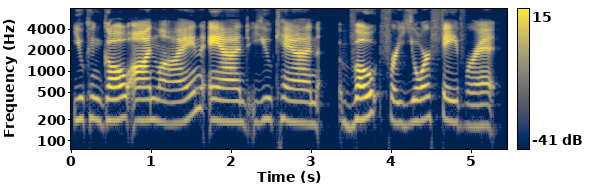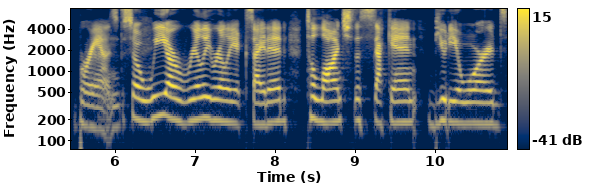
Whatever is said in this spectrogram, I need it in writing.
you can go online and you can vote for your favorite brand. So we are really really excited to launch the second beauty awards.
